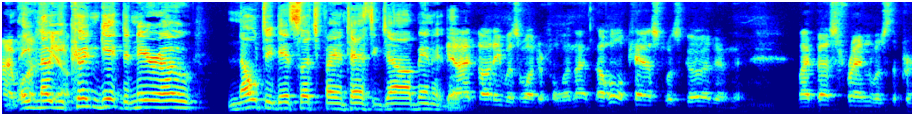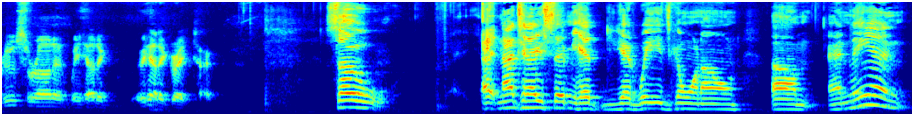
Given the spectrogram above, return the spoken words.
was, even though yeah. you couldn't get De Niro, Nolte did such a fantastic job in it. Yeah, I thought he was wonderful, and I, the whole cast was good. And my best friend was the producer on it. We had a we had a great time. So at 1987, you had you had weeds going on, um, and then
